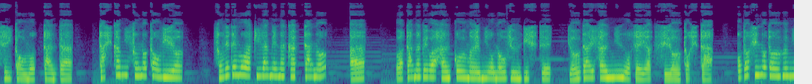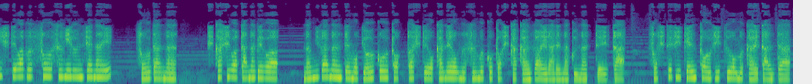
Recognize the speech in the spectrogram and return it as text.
しいと思ったんだ。確かにその通りよ。それでも諦めなかったの？ああ。渡辺は犯行前に斧を準備して、兄弟3人を制圧しようとした。脅しの道具にしては物騒すぎるんじゃない？そうだな。しかし渡辺は、何が何でも強行突破してお金を盗むことしか考えられなくなっていた。そして事件当日を迎えたんだ。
